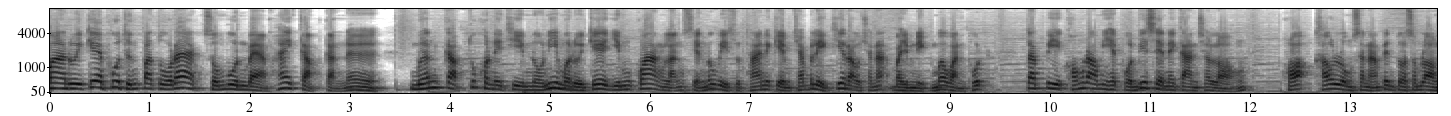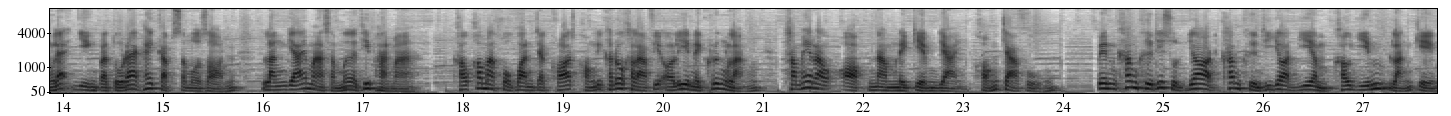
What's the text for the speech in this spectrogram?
มาดุยเก้พูดถึงประตูแรกสมบูรณ์แบบให้กับกันเนอร์ เหมือนกับทุกคนในทีมโนนี่มาดุยเก้ยิ้มกว้างหลังเสียงนกหวีดสุดท้ายในเกมแชมเปี้ยนลีกที่เราชนะไบยมนิกเมื่อวันพุธ แต่ปีกของเรามีเหตุผลพิเศษในการฉลอง เพราะเขาลงสนามเป็นตัวสำรองและยิงประตูแรกให้กับสโมสร หลังย้ายมาซัมเมอร์ที่ผ่านมา เขาเข้ามาโขกบอลจากครอสของลิคาโดคาราฟิออลี่ในครึ่งหลังทำให้เราออกนำในเกมใหญ่ของจ่าฝูง เป็นค่ำคืนที่สุดยอดค่ำคืนที่ยอดเยี่ยม เขายิ้มหลังเกม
